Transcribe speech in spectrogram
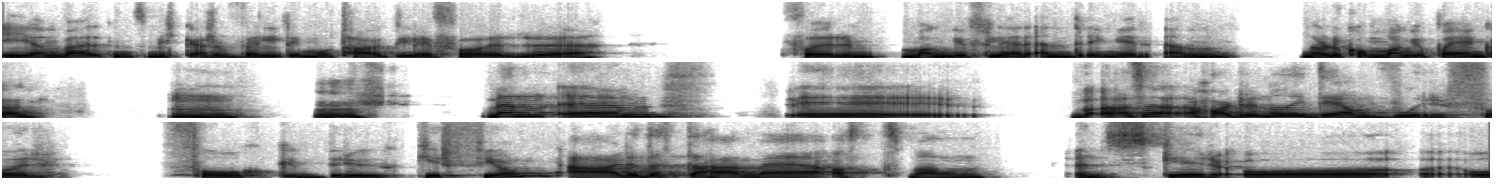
i en verden som ikke er så veldig mottagelig for, eh, for mange flere endringer enn når det kommer mange på en gang. Mm. Mm. Men um, eh, altså, har dere noen idé om hvorfor folk bruker fjong? Er det dette her med at man ønsker å, å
